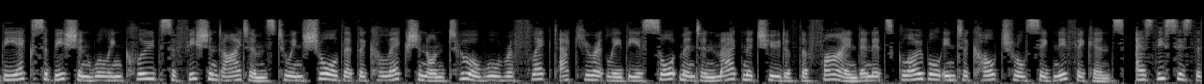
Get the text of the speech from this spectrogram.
The exhibition will include sufficient items to ensure that the collection on tour will reflect accurately the assortment and magnitude of the find and its global intercultural significance, as this is the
